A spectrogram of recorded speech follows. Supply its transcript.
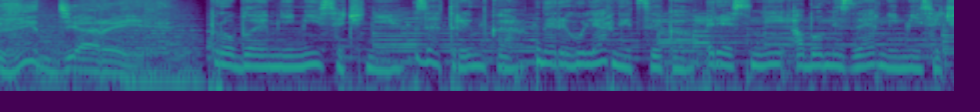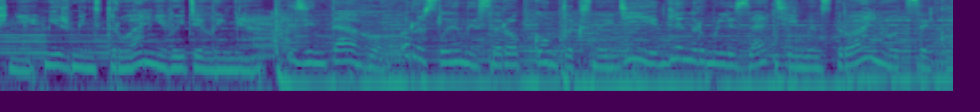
від діареї. Проблемні місячні, затримка, нерегулярний цикл, рясні або мізерні місячні, міжменструальні виділення. Зінтаго рослинний сироп комплексної дії для нормалізації менструального циклу.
